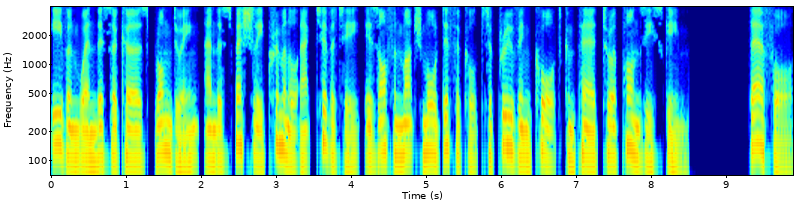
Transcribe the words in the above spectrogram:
Even when this occurs, wrongdoing and especially criminal activity is often much more difficult to prove in court compared to a Ponzi scheme. Therefore,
